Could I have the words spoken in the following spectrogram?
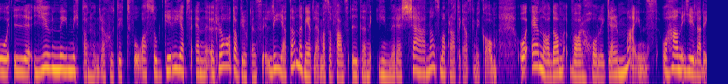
Och i juni 1972 så greps en rad av gruppens ledande medlemmar som fanns i den inre kärnan som man pratar ganska mycket om. Och en av dem var Holger Mainz och han gillade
